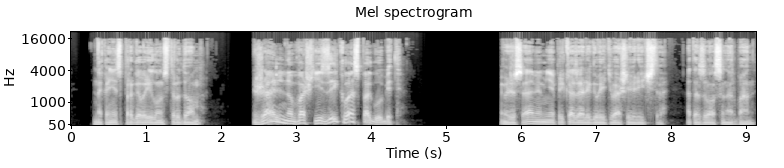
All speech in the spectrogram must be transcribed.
— наконец проговорил он с трудом. «Жаль, но ваш язык вас погубит». «Вы же сами мне приказали говорить, Ваше Величество», — отозвался Нарбан.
